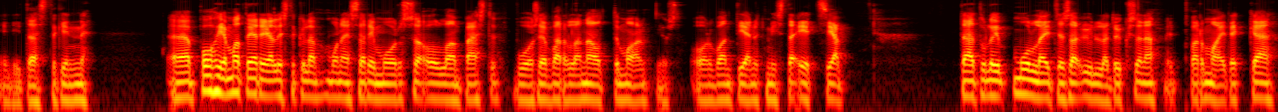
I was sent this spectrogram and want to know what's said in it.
Eli tästäkin e, pohjamateriaalista kyllä monessa eri muodossa ollaan päästy vuosien varrella nauttimaan, jos on vain tiennyt mistä etsiä tämä tuli mulle itse asiassa yllätyksenä, että varmaan itsekään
